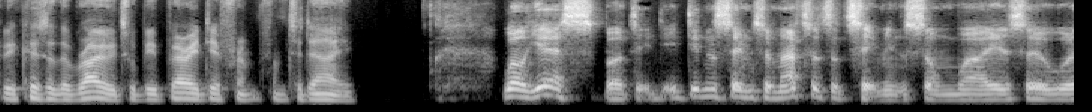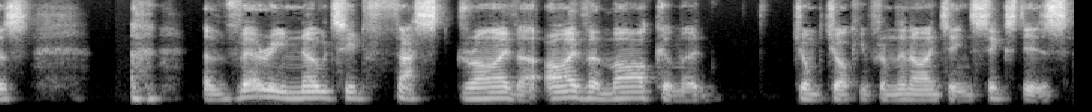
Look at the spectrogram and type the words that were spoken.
because of the roads would be very different from today. Well, yes, but it, it didn't seem to matter to Tim in some ways, who was a very noted fast driver. Ivor Markham, a jump jockey from the 1960s,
